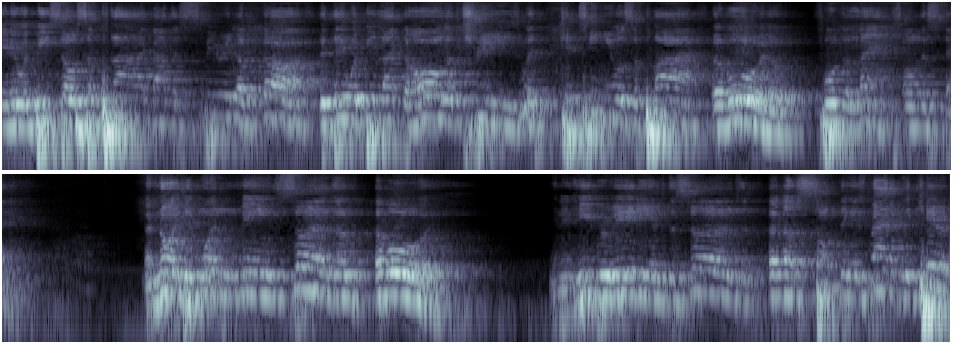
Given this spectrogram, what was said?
And it would be so supplied by the Spirit of God that they would be like the olive trees with continual supply of oil for the lamps on the stand. Anointed one means sons of, of oil. And in Hebrew idioms, the sons of something is radically characterized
